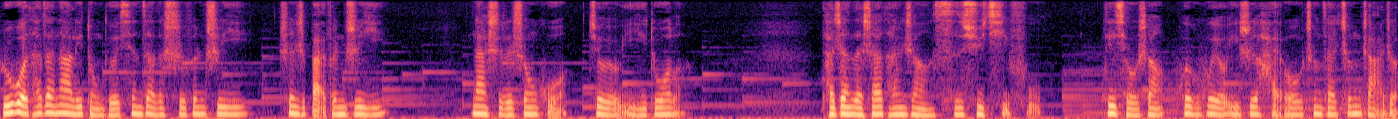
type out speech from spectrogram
如果他在那里懂得现在的十分之一，甚至百分之一，那时的生活就有意义多了。他站在沙滩上，思绪起伏。地球上会不会有一只海鸥正在挣扎着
